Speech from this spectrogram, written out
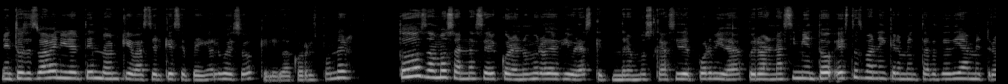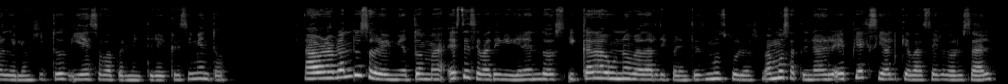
Entonces va a venir el tendón que va a hacer que se pegue al hueso que le va a corresponder. Todos vamos a nacer con el número de fibras que tendremos casi de por vida, pero al nacimiento estas van a incrementar de diámetro, de longitud y eso va a permitir el crecimiento. Ahora hablando sobre el miotoma, este se va a dividir en dos y cada uno va a dar diferentes músculos. Vamos a tener el epiaxial que va a ser dorsal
